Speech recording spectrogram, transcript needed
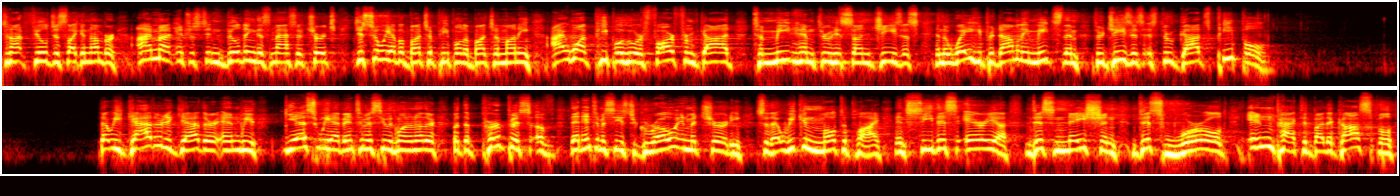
to not feel just like a number. I'm not interested in building this massive church just so we have a bunch of people and a bunch of money. I want people who are far from God to meet Him through His Son Jesus. And the way He predominantly meets them through Jesus is through God's people. That we gather together and we, yes, we have intimacy with one another, but the purpose of that intimacy is to grow in maturity so that we can multiply and see this area, this nation, this world impacted by the gospel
